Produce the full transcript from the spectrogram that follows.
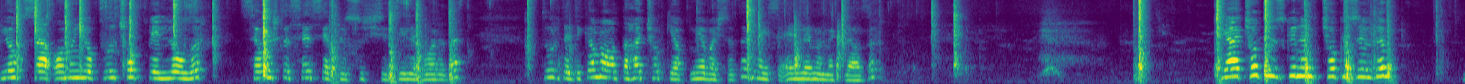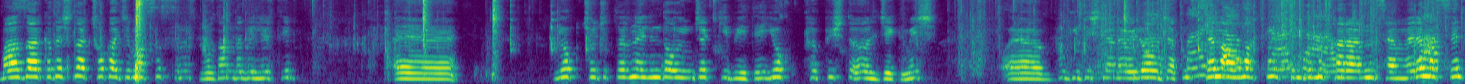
yoksa onun yokluğu çok belli olur. Savaş da ses yapıyor su şişesiyle bu arada. Dur dedik ama o daha çok yapmaya başladı. Neyse ellememek lazım. Ya çok üzgünüm, çok üzüldüm. Bazı arkadaşlar çok acımasızsınız. Buradan da belirteyim. Ee, yok çocukların elinde oyuncak gibiydi. Yok köpüş de ölecekmiş. Ee, bu gidişle öyle olacakmış. Sen Allah bilsin bunun kararını sen veremezsin.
